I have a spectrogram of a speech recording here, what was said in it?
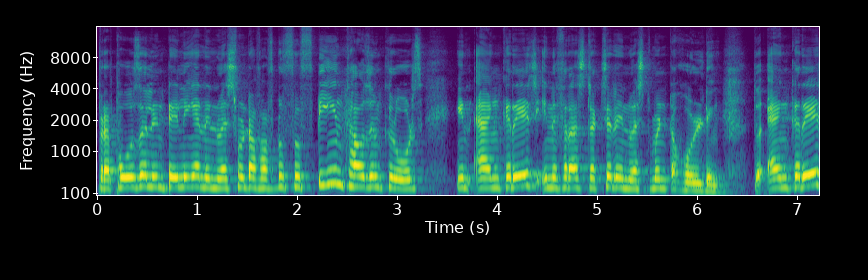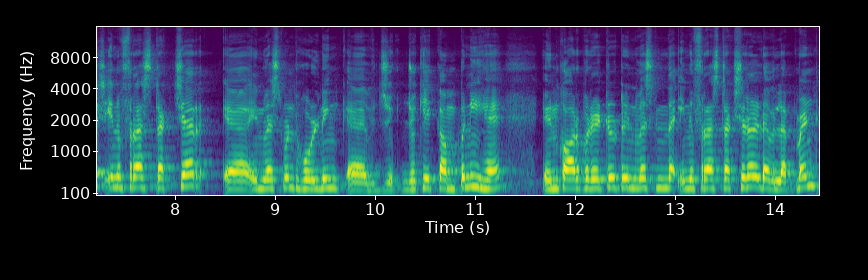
proposal entailing an investment of up to 15,000 crore in anchorage infrastructure investment holding तो एंकरेज इंफ्रास्ट्रक्चर इन्वेस्टमेंट होल्डिंग जो कि कंपनी है incorporated to invest in the infrastructural development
